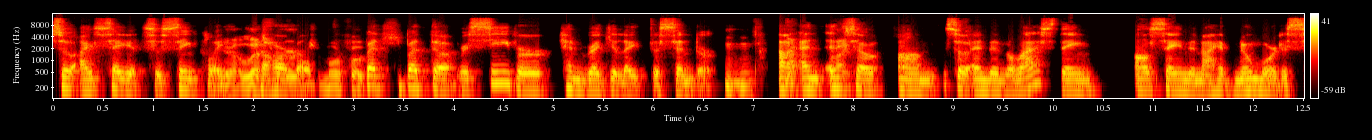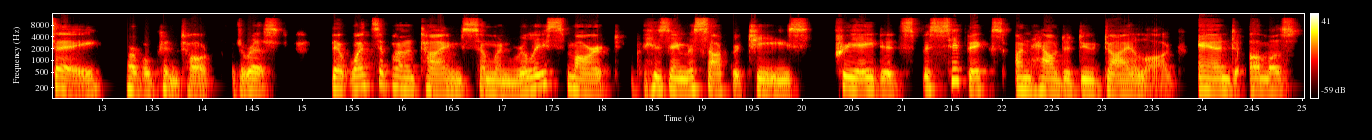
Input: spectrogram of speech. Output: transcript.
so I say it succinctly. Yeah, less words, more focus. But but the receiver can regulate the sender, mm-hmm. uh, yeah, and and right. so um so and then the last thing I'll say, and then I have no more to say. Harville can talk the rest. That once upon a time, someone really smart, his name is Socrates, created specifics on how to do dialogue, and almost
